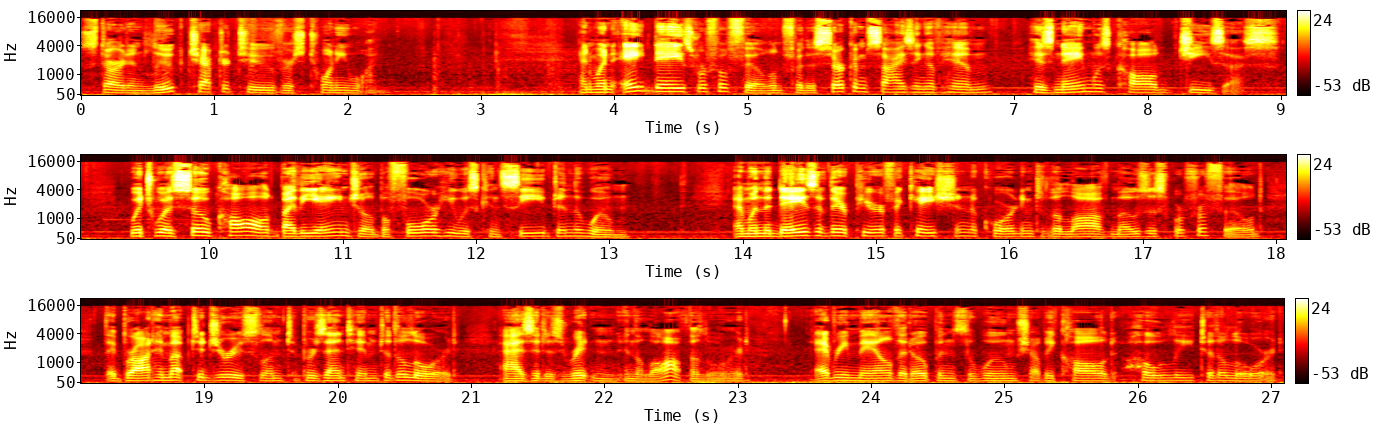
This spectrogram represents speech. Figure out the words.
Start in Luke chapter 2, verse 21. And when eight days were fulfilled for the circumcising of him, his name was called Jesus, which was so called by the angel before he was conceived in the womb. And when the days of their purification according to the law of Moses were fulfilled, they brought him up to Jerusalem to present him to the Lord, as it is written in the law of the Lord Every male that opens the womb shall be called holy to the Lord.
